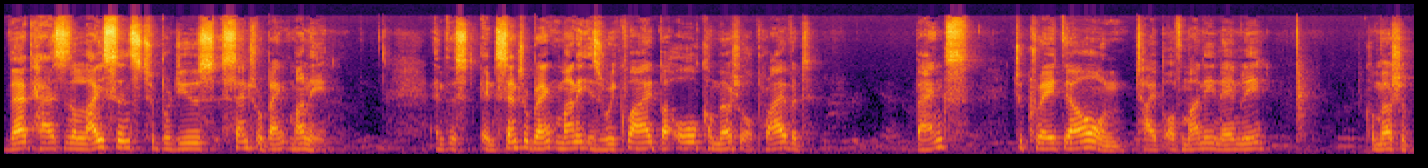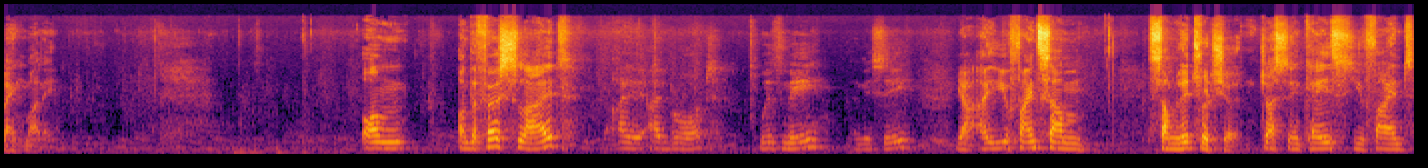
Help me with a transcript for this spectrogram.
that has the license to produce central bank money. And, this, and central bank money is required by all commercial or private banks to create their own type of money, namely commercial bank money. On on the first slide, I, I brought with me, let me see. Yeah, I, you find some, some literature, just in case you find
